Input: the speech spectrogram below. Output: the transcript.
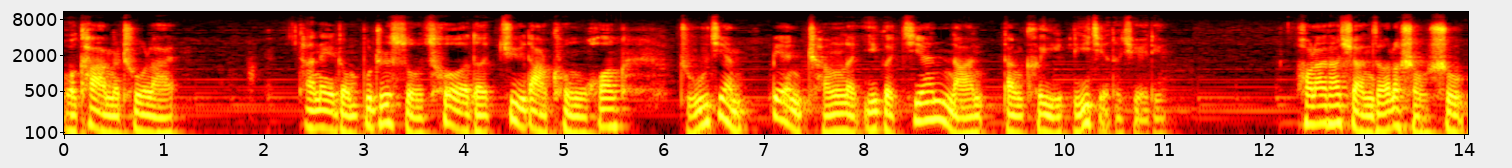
我看得出来，他那种不知所措的巨大恐慌逐渐。变成了一个艰难但可以理解的决定。后来他选择了手术，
